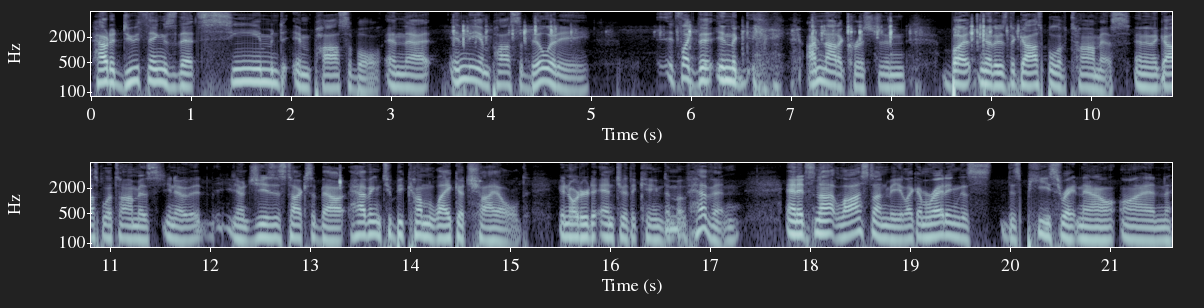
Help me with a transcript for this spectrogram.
how to do things that seemed impossible and that in the impossibility it's like the in the I'm not a Christian, but you know there's the gospel of thomas. And in the gospel of thomas you know that you know jesus talks about having to become like a child in order to enter the kingdom of heaven. And it's not lost on me like i'm writing this this piece right now on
